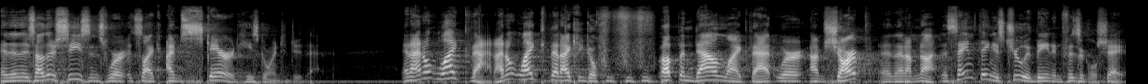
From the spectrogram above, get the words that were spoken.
And then there's other seasons where it's like I'm scared he's going to do that. And I don't like that. I don't like that I can go up and down like that where I'm sharp and then I'm not. The same thing is true with being in physical shape.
